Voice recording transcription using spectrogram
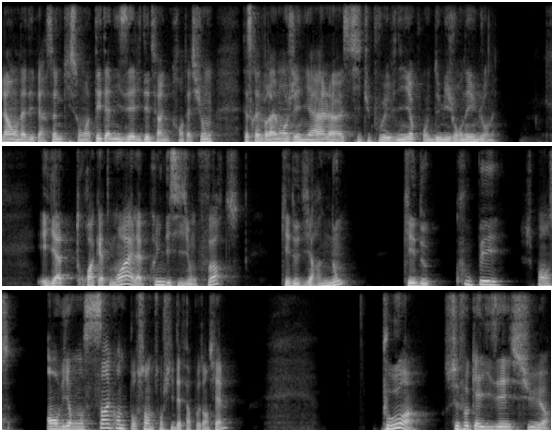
là on a des personnes qui sont tétanisées à l'idée de faire une présentation, ça serait vraiment génial euh, si tu pouvais venir pour une demi-journée, une journée. Et il y a 3-4 mois, elle a pris une décision forte qui est de dire non, qui est de couper, je pense, environ 50% de son chiffre d'affaires potentiel pour se focaliser sur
